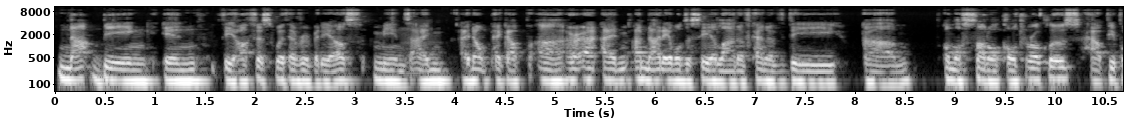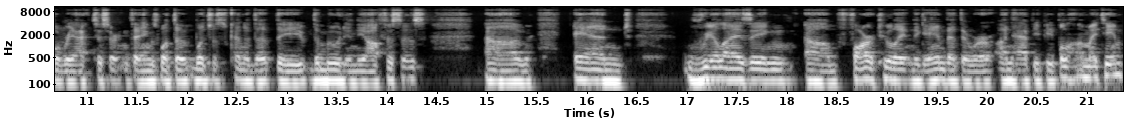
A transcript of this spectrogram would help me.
not being in the office with everybody else means I'm I don't pick up uh, or I, am I'm, I'm not able to see a lot of kind of the um, almost subtle cultural clues how people react to certain things what the which is kind of the the, the mood in the offices um, and realizing um, far too late in the game that there were unhappy people on my team,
